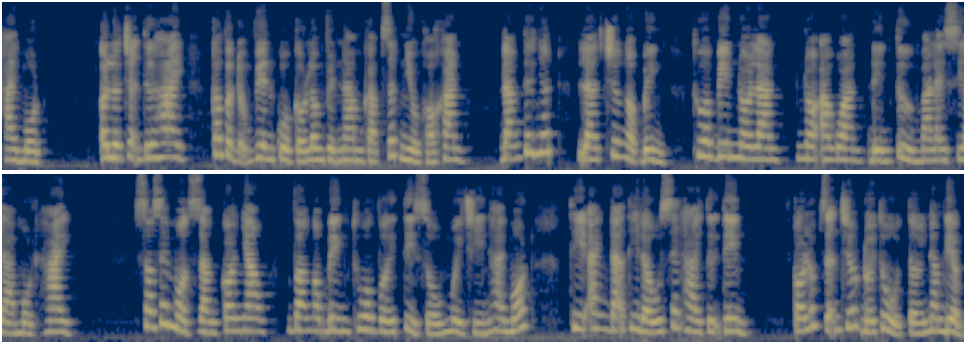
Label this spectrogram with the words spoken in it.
2-1. Ở lượt trận thứ hai, các vận động viên của cầu lông Việt Nam gặp rất nhiều khó khăn. Đáng tiếc nhất là Trương Ngọc Bình thua Bin Nolan Noawan đến từ Malaysia 1-2. Sau set 1 rằng co nhau và Ngọc Bình thua với tỷ số 19-21 thì anh đã thi đấu set 2 tự tin. Có lúc dẫn trước đối thủ tới 5 điểm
